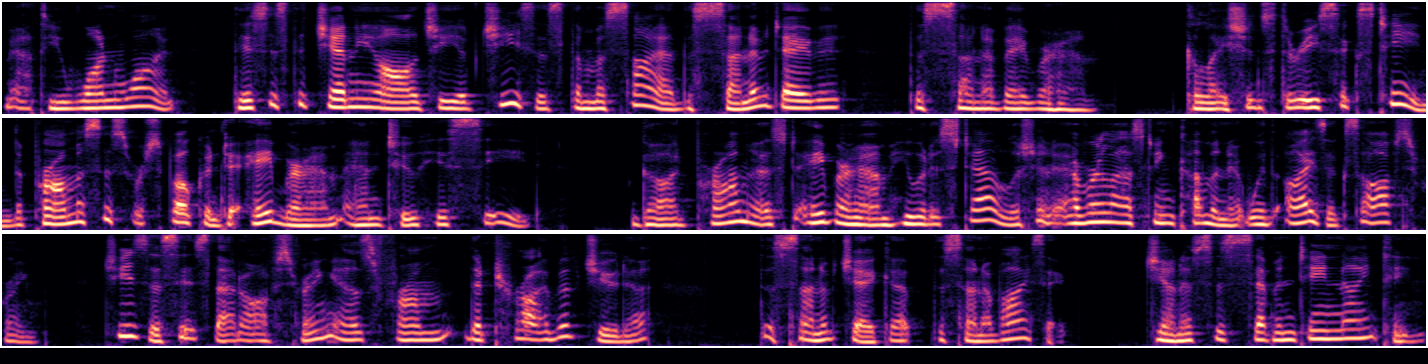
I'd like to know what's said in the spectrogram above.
Matthew 1 1. This is the genealogy of Jesus, the Messiah, the son of David, the son of Abraham. Galatians 3:16 The promises were spoken to Abraham and to his seed. God promised Abraham he would establish an everlasting covenant with Isaac's offspring. Jesus is that offspring as from the tribe of Judah, the son of Jacob, the son of Isaac. Genesis 17:19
